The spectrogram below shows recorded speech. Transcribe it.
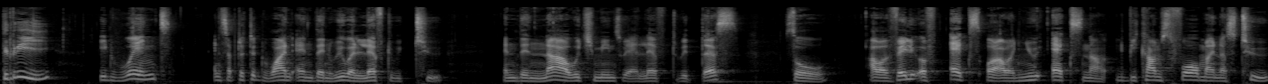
3, it went and subtracted 1 and then we were left with 2. And then now, which means we are left with this. So our value of x or our new x now, it becomes 4 minus 2.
